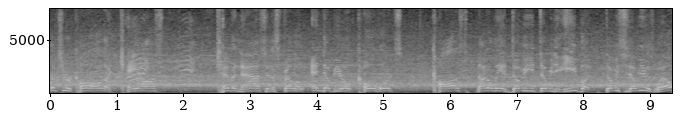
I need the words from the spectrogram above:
Don't you recall the chaos Kevin Nash and his fellow NWO cohorts caused not only in WWE, but WCW as well?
